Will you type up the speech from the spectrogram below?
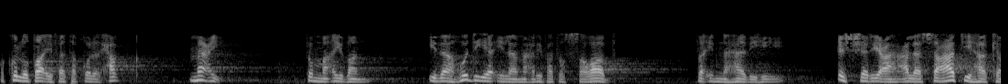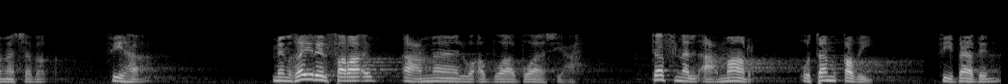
وكل طائفة تقول الحق معي. ثم أيضا إذا هدي إلى معرفة الصواب فإن هذه الشريعة على سعتها كما سبق فيها من غير الفرائض أعمال وأبواب واسعة. تفنى الأعمار وتنقضي في باب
